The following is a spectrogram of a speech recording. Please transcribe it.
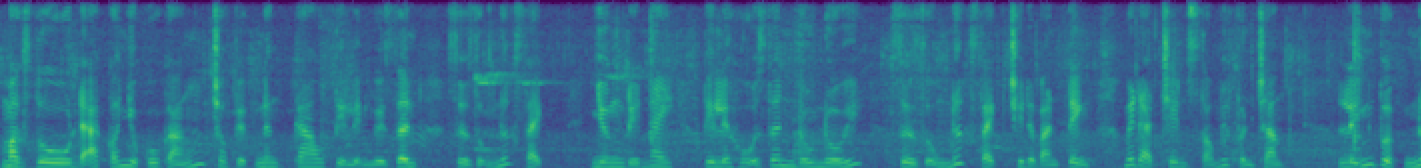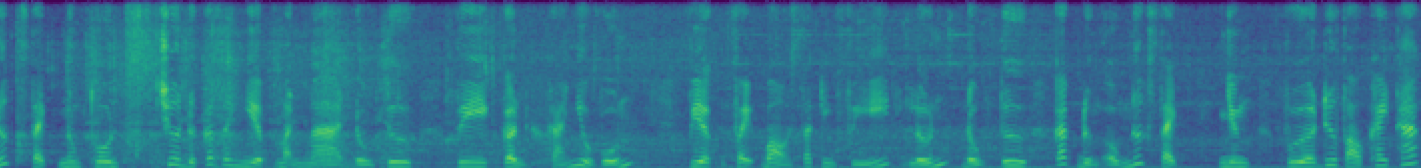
Mặc dù đã có nhiều cố gắng trong việc nâng cao tỷ lệ người dân sử dụng nước sạch, nhưng đến nay tỷ lệ hộ dân đấu nối sử dụng nước sạch trên địa bàn tỉnh mới đạt trên 60%. Lĩnh vực nước sạch nông thôn chưa được các doanh nghiệp mặn mà đầu tư vì cần khá nhiều vốn. Việc phải bỏ ra kinh phí lớn đầu tư các đường ống nước sạch nhưng vừa đưa vào khai thác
